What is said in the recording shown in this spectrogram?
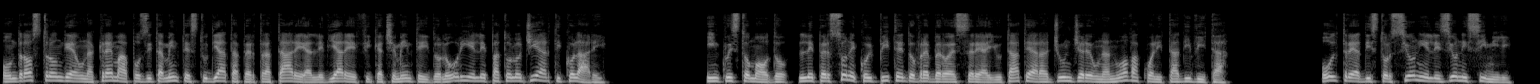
Ondrostrong è una crema appositamente studiata per trattare e alleviare efficacemente i dolori e le patologie articolari. In questo modo, le persone colpite dovrebbero essere aiutate a raggiungere una nuova qualità di vita. Oltre a distorsioni e lesioni simili,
